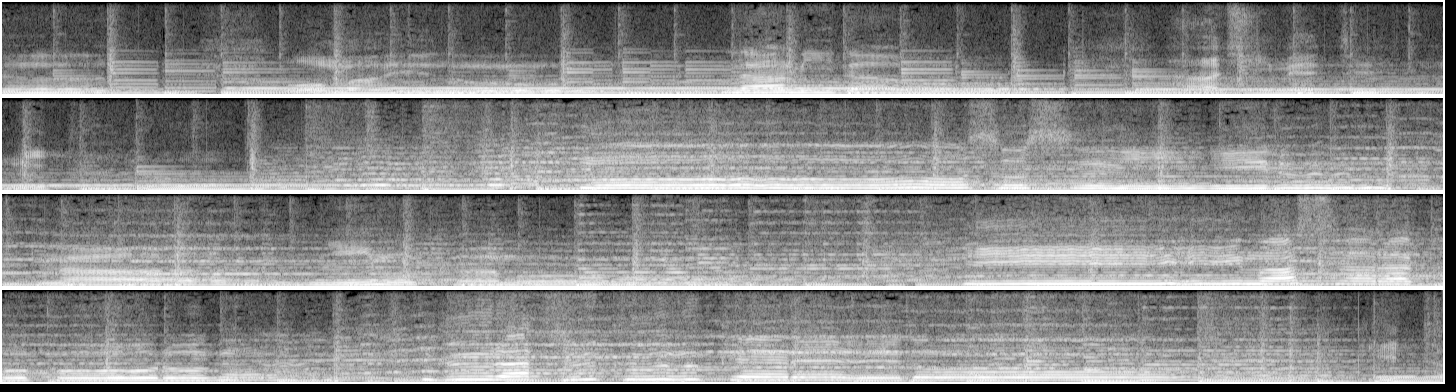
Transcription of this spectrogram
たお前の涙を初めて見たよもう遅すぎる。何もかも今さら心がぐらつくけれど。いた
